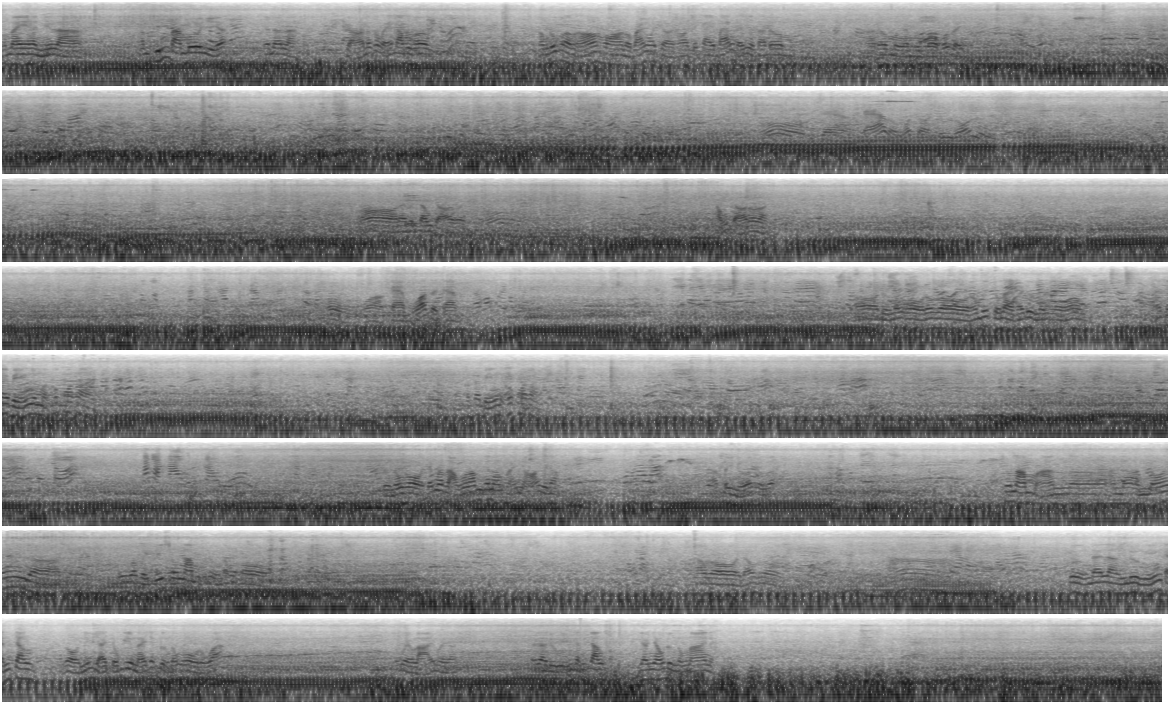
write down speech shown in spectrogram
Hôm nay hình như là 29 30 gì á. Cho nên là chợ nó có vẻ đông hơn không đúng hơn đó hoa đồ bán quá trời thôi trái cây bán để người ta đơm. À, đơm vào ngày 11 quý vị. Trong chợ rồi quá trời tươi rói luôn Ồ, đây bên trong chợ rồi Ồ. Cổng chợ đó rồi Ồ, wow, cam quá trời cam Ờ, đường Đông Hồ đâu rồi không biết chỗ này phải đường đồng Hồ không? Ở cái biển nhưng mà khúc mất rồi. Có cái biển mà khúc mất rồi. Đường đồng hồ chắc nó rộng lắm, chứ nó không phải nhỏ vậy đâu. Đã đi nữa rồi. đó số 5 anh ờ, anh đã anh nói nhờ đi qua vị trí số 5 của đường Đông hồ. Đâu rồi đâu rồi? À, đường đây là đường Nguyễn Cảnh Trân rồi nếu vậy chỗ kia nãy chắc đường Đông hồ rồi quá. Quẹo lại vậy ơi đây là đường Nguyễn Cảnh Trân giao nhau đường Đồng Nai này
